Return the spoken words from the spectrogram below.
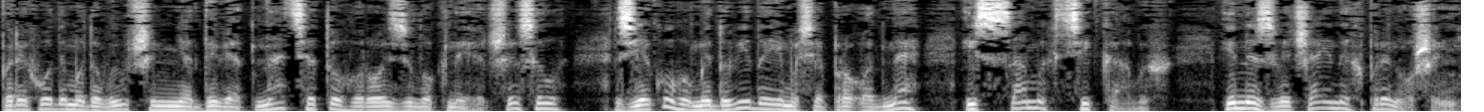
переходимо до вивчення 19-го розділу книги чисел, з якого ми довідаємося про одне із самих цікавих і незвичайних приношень,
